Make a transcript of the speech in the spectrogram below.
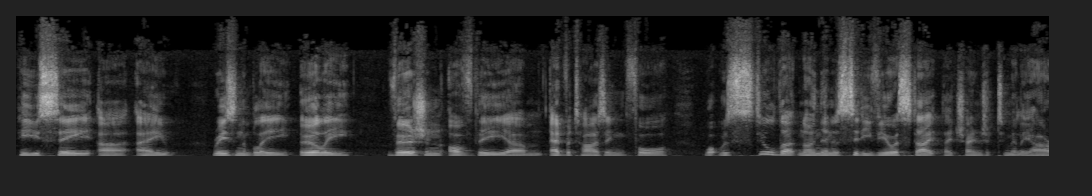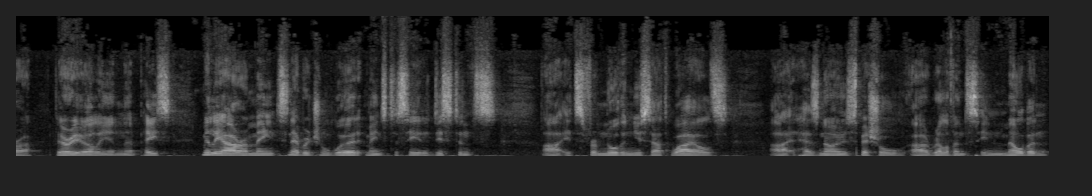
Here you see uh, a reasonably early version of the um, advertising for what was still the, known then as City View Estate. They changed it to Milleara very early in the piece. Milleara means, it's an Aboriginal word, it means to see at a distance. Uh, it's from northern New South Wales. Uh, it has no special uh, relevance in Melbourne,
